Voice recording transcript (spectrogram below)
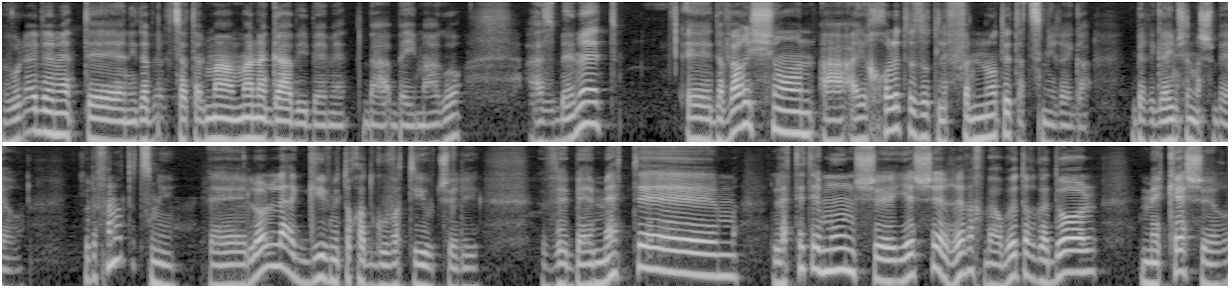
ואולי באמת אה, אני אדבר קצת על מה, מה נגע בי באמת באימאגו. אז באמת, אה, דבר ראשון, ה- היכולת הזאת לפנות את עצמי רגע, ברגעים של משבר. כאילו לפנות את עצמי, לא להגיב מתוך התגובתיות שלי, ובאמת לתת אמון שיש רווח בהרבה יותר גדול מקשר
